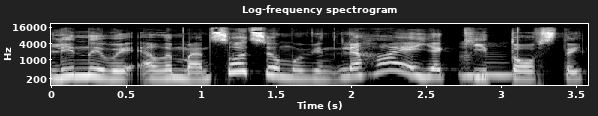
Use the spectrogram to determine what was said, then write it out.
лінивий елемент соціуму він лягає, як кіт Мгм. товстий,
